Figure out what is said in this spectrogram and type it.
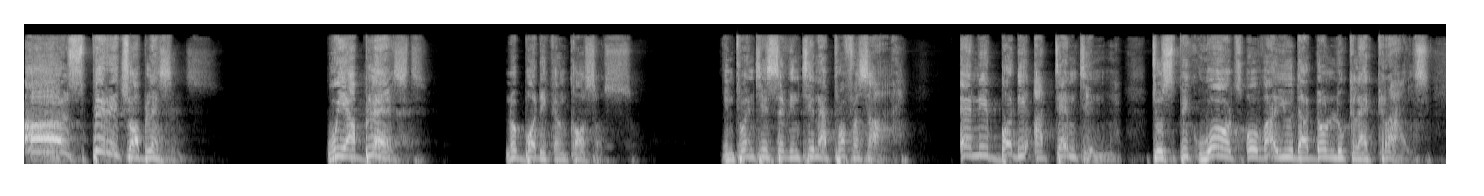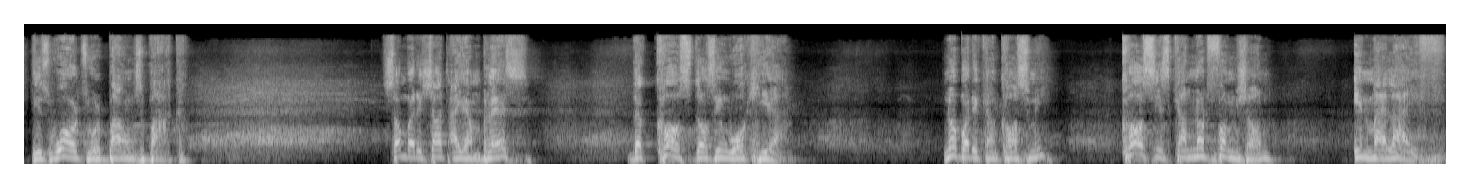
all spiritual blessings. We are blessed. Nobody can cause us. In 2017, I prophesy anybody attempting to speak words over you that don't look like Christ, his words will bounce back. Somebody shout, I am blessed. The curse doesn't work here. Nobody can curse me. Curses cannot function in my life.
